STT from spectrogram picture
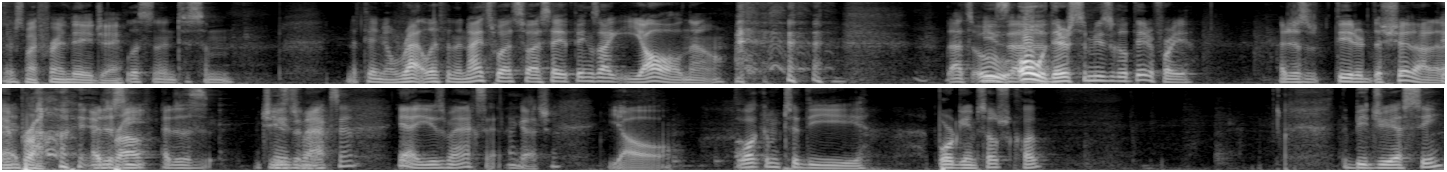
There's my friend AJ. Listening to some Nathaniel Rateliff and the Night Sweat, so I say things like y'all now. That's ooh, He's, uh, oh, there's some musical theater for you. I just theatered the shit out of that. Improv. I just improv. I just Used changed an my accent. Yeah, I use my accent. I got you. Y'all. Welcome to the Board Game Social Club. The BGSC.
